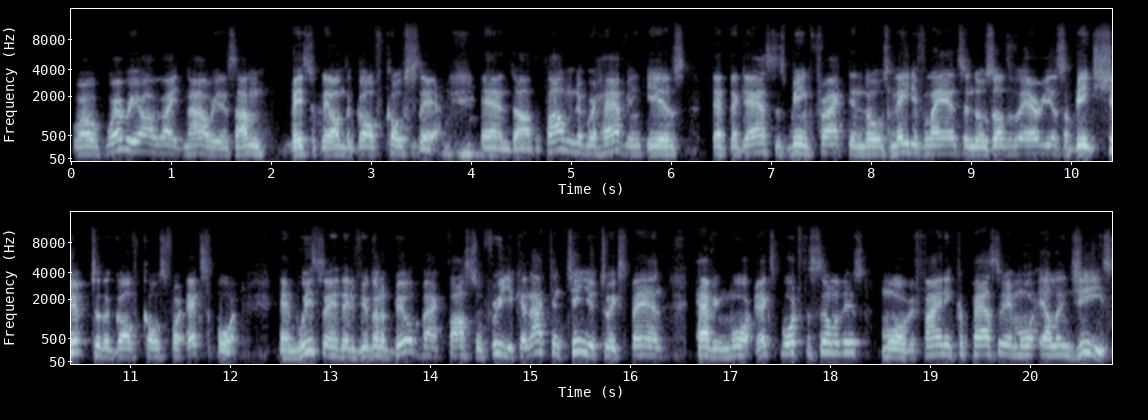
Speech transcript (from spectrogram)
Well, where we are right now is I'm basically on the Gulf Coast there. And uh, the problem that we're having is that the gas is being fracked in those native lands and those other areas are being shipped to the Gulf Coast for export. And we say that if you're going to build back fossil free, you cannot continue to expand having more export facilities, more refining capacity, and more LNGs.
